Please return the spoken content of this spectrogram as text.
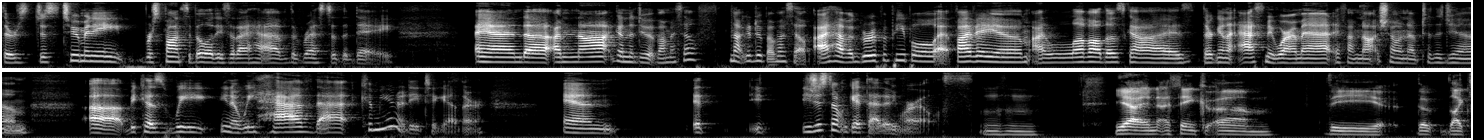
There's just too many responsibilities that I have the rest of the day. and uh, I'm not gonna do it by myself. Not gonna do it by myself. I have a group of people at 5 a.m. I love all those guys. They're gonna ask me where I'm at if I'm not showing up to the gym, uh, because we, you know, we have that community together, and it you, you just don't get that anywhere else. Mm-hmm. Yeah, and I think um, the the like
